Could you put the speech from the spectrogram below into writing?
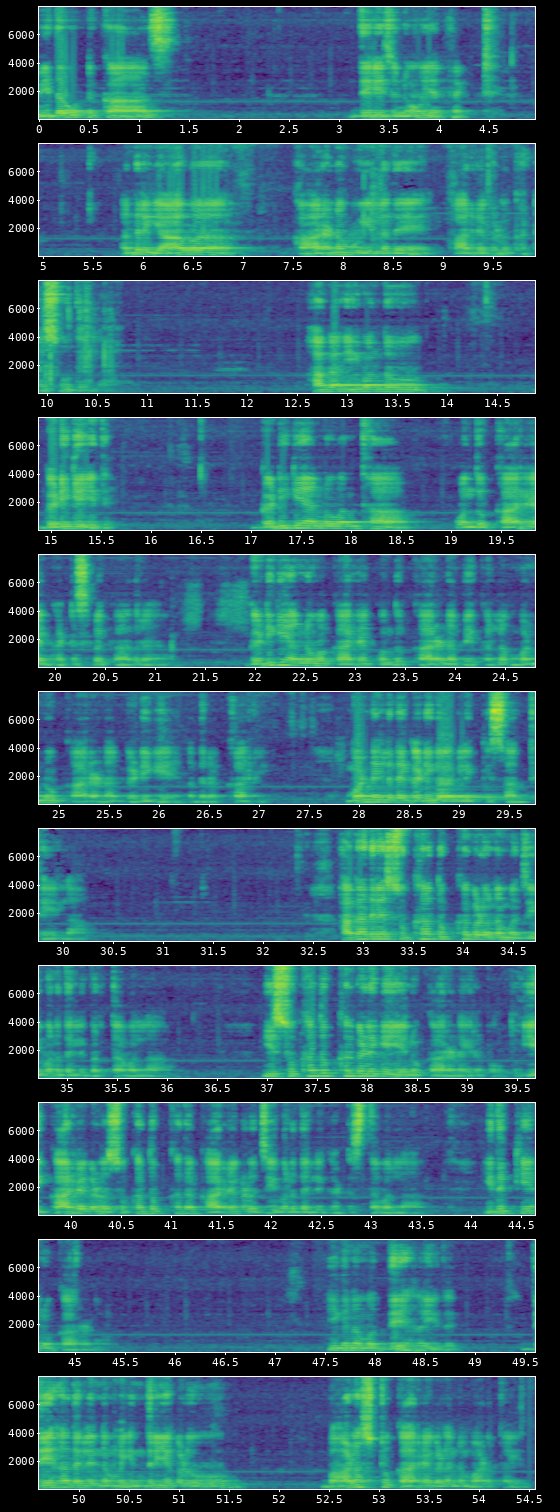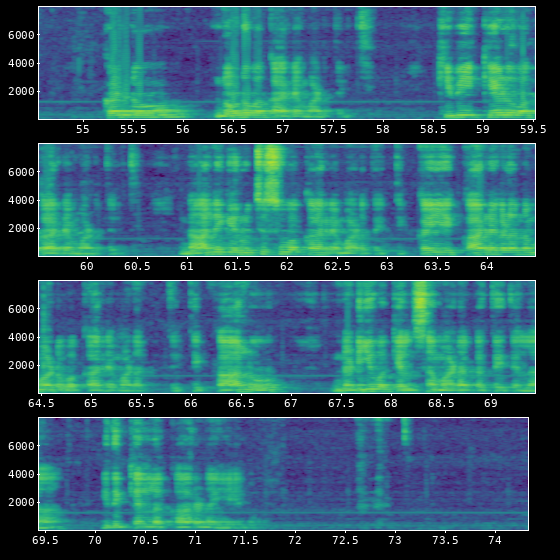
without cause, there is no effect. ಅಂದರೆ ಯಾವ ಕಾರಣವೂ ಇಲ್ಲದೆ ಕಾರ್ಯಗಳು ಘಟಿಸುವುದಿಲ್ಲ ಹಾಗ ಈ ಒಂದು ಗಡಿಗೆ ಇದೆ. ಗಡಿಗೆ ಅನ್ನುವಂಥ ಒಂದು ಕಾರ್ಯ ಘಟಿಸ್ಬೇಕಾದ್ರೆ ಗಡಿಗೆ ಅನ್ನುವ ಕಾರ್ಯಕ್ಕೊಂದು ಕಾರಣ ಬೇಕಲ್ಲ, ಮಣ್ಣು ಕಾರಣ ಗಡಿಗೆ ಅದರ ಕಾರ್ಯ. ಮಣ್ಣಿಲ್ಲದೆ ಗಡಿಗಾಗಲಿಕ್ಕೆ ಸಾಧ್ಯ ಇಲ್ಲ. ಹಾಗಾದ್ರೆ ಸುಖ ದುಃಖಗಳು ನಮ್ಮ ಜೀವನದಲ್ಲಿ ಬರ್ತಾವಲ್ಲ? ಈ ಸುಖ ದುಃಖಗಳಿಗೆ ಏನು ಕಾರಣ ಇರಬಹುದು? ಈ ಕಾರ್ಯಗಳು ಸುಖ ದುಃಖದ ಕಾರ್ಯಗಳು ಜೀವನದಲ್ಲಿ ಘಟಿಸ್ತಾವಲ್ಲ? ಇದಕ್ಕೇನು ಕಾರಣ? ಈಗ ನಮ್ಮ ದೇಹ ಇದೆ. ದೇಹದಲ್ಲಿ ನಮ್ಮ ಇಂದ್ರಿಯಗಳು ಬಹಳಷ್ಟು ಕಾರ್ಯಗಳನ್ನು ಮಾಡ್ತಾ ಇದೆ ಕಣ್ಣು ನೋಡುವ ಕಾರ್ಯ ಮಾಡ್ತೈತಿ, ಕಿವಿ ಕೇಳುವ ಕಾರ್ಯ ಮಾಡ್ತೈತಿ, ನಾಲಿಗೆ ರುಚಿಸುವ ಕಾರ್ಯ ಮಾಡ್ತೈತಿ, ಕೈ ಕಾರ್ಯಗಳನ್ನು ಮಾಡುವ ಕಾರ್ಯ ಮಾಡಕತ್ತೈತಿ, ಕಾಲು ನಡೆಯುವ ಕೆಲಸ ಮಾಡಕತ್ತೈತಲ್ಲ, ಇದಕ್ಕೆಲ್ಲ ಕಾರಣ ಏನು?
